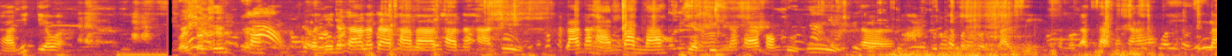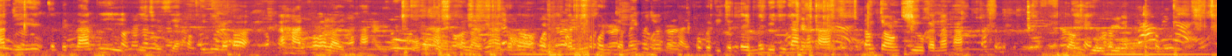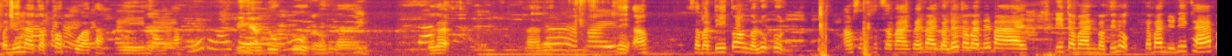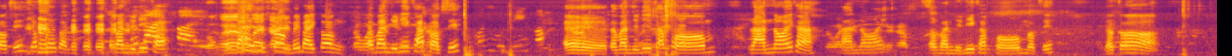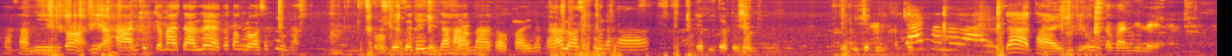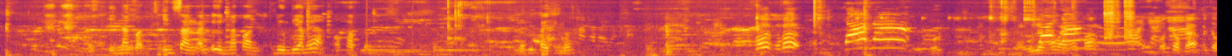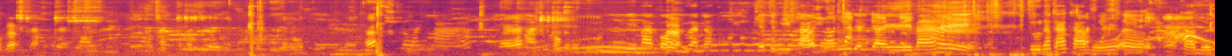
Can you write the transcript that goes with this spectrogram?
ขานิดเดียวอะ Weißt du das denn? ค่ะวันนี้นะคะรัตดาพามาทานอาหารที่ร้านอาหารบ้านน้ำเคียงดินนะคะ ของอยู่ที่เอ่อพุทธมณฑลสายสีถนนอักษะนะคะซึ่งร้านนี้จะเป็นร้านที่มีชื่อเสียงของที่นี่แล้วก็อาหารเขาอร่อยนะคะอาหารเขาอร่อยมากแล้วก็วันนี้คนจะไม่ค่อยเยอะเท่าไหร่ปกติจะเต็มไม่มีที่นั่งนะคะ ต้องจองคิวกันนะคะจองคิ วกันวันนี้มากับครอบครัวค่ะ มีเห็นไหมคะนี่ไงมีลูกลูกมีแฟนแล้วก็ร้านนี้นี่เอาสวัสดีกล้องกับลูกนุ่นเอาสสบายบายบายก่อนเร็วตะวันบายบายนี่ตะวันบอกสิลูกตะวันอยู่นี่ครับบอกสิยกมือก่อนตะวันอยู่นี่ครับบายบายกล้องบายบายกล้องตะวันอยู่นี่ครับบอกสิเออตะวันอยู่นี่ครับผมหลานน้อยค่ะ หลานน้อยครับตะวันอยู่นี่ครับ ผมบอกสิแล้วก็นะคะมีก็นี่อาหารเพิ่งจะมาจานแรกก็ต้องรอสักครู่นะเดี๋ยวจะได้เห็นอาหารมาต่อไปนะคะ รอสักครู่นะคะ เดี๋ยวพี่จะไปบนเดี๋ยวพี่จะไปชมย่าถ่ายวิดีโอตะวันนี่แหละอินนั่งก่อน อินสั่งอันอื่นมาก่อน ดื่มเบียร์ไหมอะขอขับเลยเดี๋ยวพี่ไปทางโน้น โอ้ยบ๊อบรู้เรื่องเข้าไว้ให้กล้องรถจบแล้ว มันจบแล้ว ฮะอะไรนะอาหารที่ของนี่มาก่อนเพื่อนนะเดี๋ยวจะมีขาหมูใหญ่ๆมาให้ ดูนะคะขาหมูเออขาหมู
